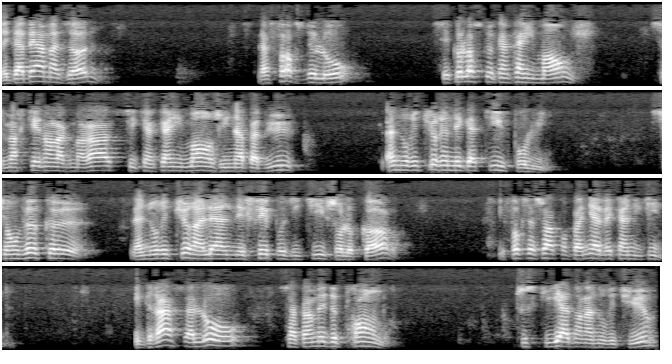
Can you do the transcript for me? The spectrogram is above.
le gabé Amazon, la force de l'eau, c'est que lorsque quelqu'un y mange, c'est marqué dans l'Agmara, si quelqu'un y mange et il n'a pas bu, la nourriture est négative pour lui. Si on veut que la nourriture ait un effet positif sur le corps, il faut que ça soit accompagné avec un liquide. Et grâce à l'eau, ça permet de prendre tout ce qu'il y a dans la nourriture,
